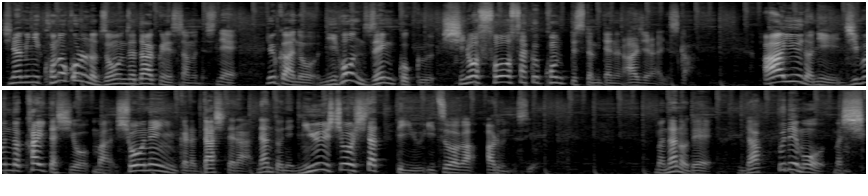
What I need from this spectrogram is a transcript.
ちなみにこの頃のゾーン・ザ・ダークネスさんはですねよくあの日本全国詩の創作コンテストみたいなのあるじゃないですか。ああいうのに自分の書いた詩を、まあ、少年院から出したらなんとね入賞したっていう逸話があるんですよ、まあ、なのでラップでも、まあ、し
